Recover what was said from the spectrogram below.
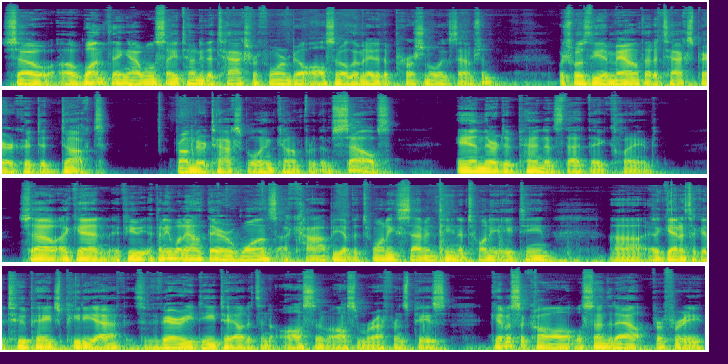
So, uh, one thing I will say, Tony, the tax reform bill also eliminated the personal exemption, which was the amount that a taxpayer could deduct from their taxable income for themselves and their dependents that they claimed. So again, if you if anyone out there wants a copy of the 2017 and 2018 uh, again, it's like a two page PDF. It's very detailed. It's an awesome, awesome reference piece. Give us a call. We'll send it out for free.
